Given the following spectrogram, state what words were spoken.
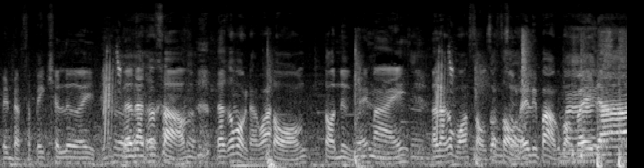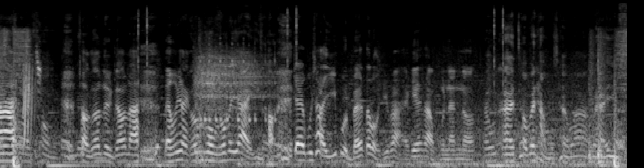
เป็นแบบสเปคฉันเลย แล้วนางก็ขำแล้วก็บอกนางว่าสองต่อหนึ่งได้ไหมแล้วนางก็บอกว่าสองต่อสองได้หรือเปล่าก็บอกไม่ได้สองต่อหนึ่งเท่านั้นแล้วผู้ชายก็งงก็ไม่ใหญ่อีกแกล้งผู้ชายญี่ปุ่นแม่งตลกที่ผ่านแกถามคนนั้นเนาะแล้วอาจะไปถามผู้ชายว่าแม่อยู่ฟ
